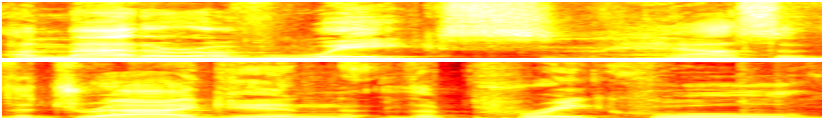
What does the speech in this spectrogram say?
a matter of weeks. House of the Dragon, the prequel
